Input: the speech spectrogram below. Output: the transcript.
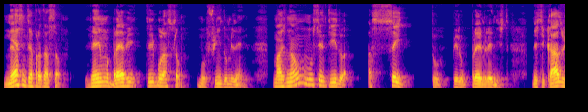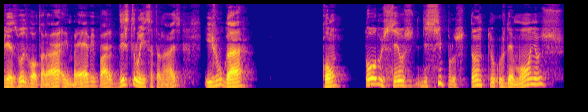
Nessa interpretação, vem uma breve tribulação no fim do milênio mas não no sentido aceito pelo pré-milenista. Neste caso, Jesus voltará em breve para destruir Satanás e julgar com todos os seus discípulos, tanto os demônios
